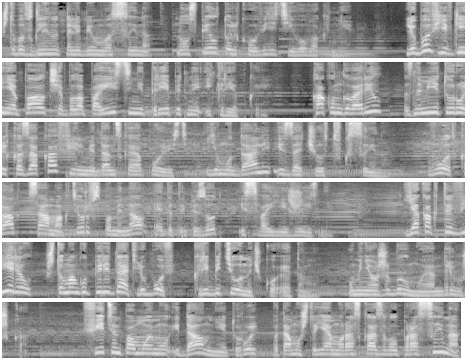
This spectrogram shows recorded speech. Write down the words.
чтобы взглянуть на любимого сына, но успел только увидеть его в окне. Любовь Евгения Павловича была поистине трепетной и крепкой. Как он говорил, знаменитую роль казака в фильме «Донская повесть» ему дали из-за чувств к сыну. Вот как сам актер вспоминал этот эпизод из своей жизни. «Я как-то верил, что могу передать любовь к ребятеночку этому. У меня уже был мой Андрюшка. Фетин, по-моему, и дал мне эту роль, потому что я ему рассказывал про сына,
